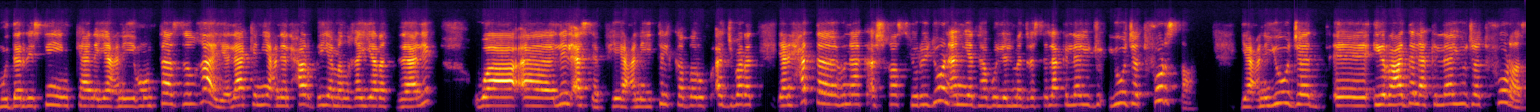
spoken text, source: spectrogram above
ومدرسين كان يعني ممتاز للغاية لكن يعني الحرب هي من غيرت ذلك. وللأسف يعني تلك الظروف أجبرت يعني حتى هناك أشخاص يريدون أن يذهبوا للمدرسة لكن لا يوجد فرصة يعني يوجد آه، إرادة لكن لا يوجد فرص.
